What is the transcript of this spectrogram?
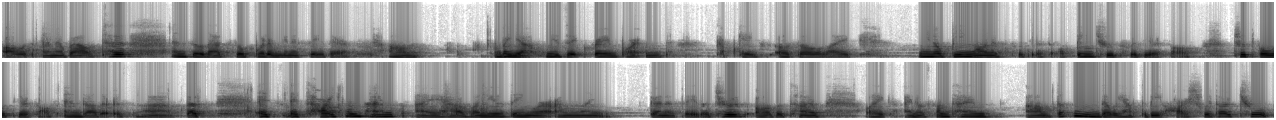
out and about. and so that's what I'm going to say there. Um, but yeah, music, very important. cupcakes. Also, like you know, being honest with yourself, being truthful with yourself, truthful with yourself and others. Uh, that's it's it's hard sometimes. I have a new thing where I'm like gonna say the truth all the time. Like I know sometimes um, doesn't mean that we have to be harsh with our truth,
